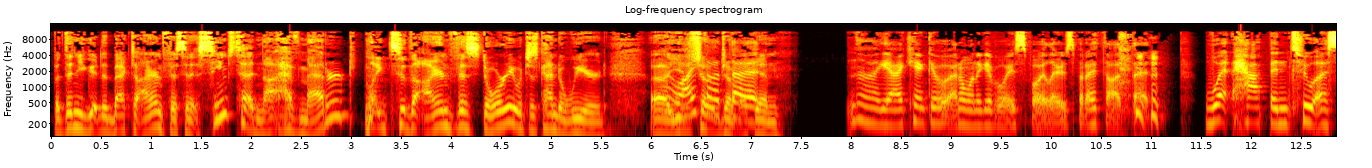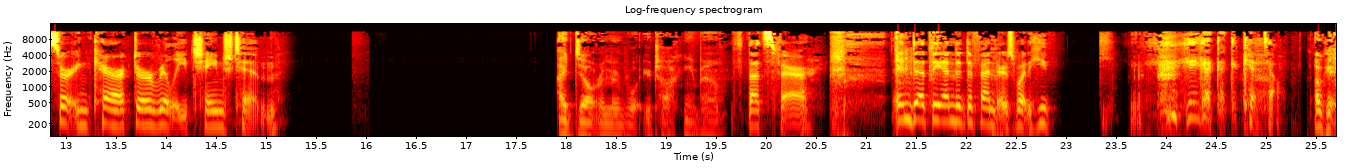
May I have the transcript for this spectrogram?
but then you get to- back to Iron Fist and it seems to not have mattered like to the Iron Fist story, which is kind of weird. Uh, you Oh, I just should have thought jumped back in. No, yeah, I can't give. I don't want to give away spoilers, but I thought that what happened to a certain character really changed him. I don't remember what you're talking about. That's fair. and at the end of Defenders, what he, he can't tell. Okay,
